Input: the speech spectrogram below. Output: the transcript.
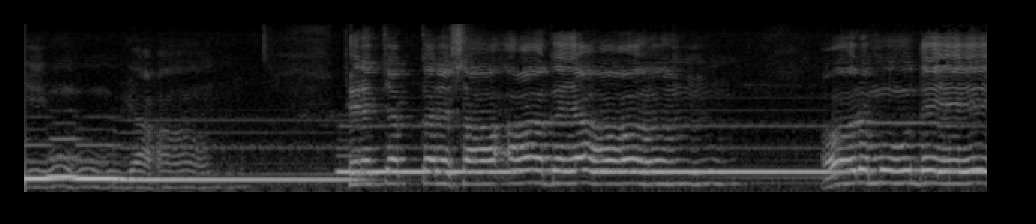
जीऊं यहाँ? फिर चक्कर सा आ गया और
